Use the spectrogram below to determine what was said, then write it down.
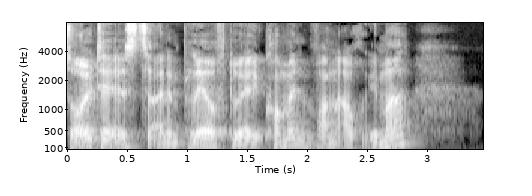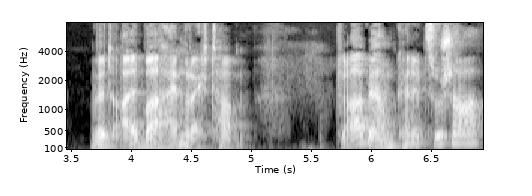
sollte es zu einem Playoff-Duell kommen, wann auch immer, wird Alba Heimrecht haben. Klar, wir haben keine Zuschauer,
